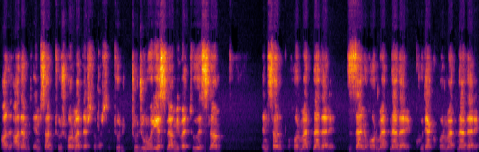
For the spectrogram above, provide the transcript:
آدم انسان توش حرمت داشته باشه. تو, تو جمهوری اسلامی و تو اسلام انسان حرمت نداره زن حرمت نداره کودک حرمت نداره.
